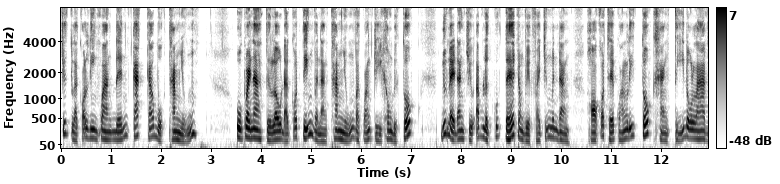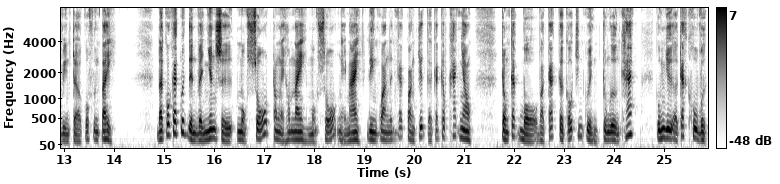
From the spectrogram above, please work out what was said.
chức là có liên quan đến các cáo buộc tham nhũng. Ukraine từ lâu đã có tiếng về nạn tham nhũng và quản trị không được tốt. Nước này đang chịu áp lực quốc tế trong việc phải chứng minh rằng họ có thể quản lý tốt hàng tỷ đô la viện trợ của phương Tây đã có các quyết định về nhân sự một số trong ngày hôm nay, một số ngày mai liên quan đến các quan chức ở các cấp khác nhau trong các bộ và các cơ cấu chính quyền trung ương khác, cũng như ở các khu vực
